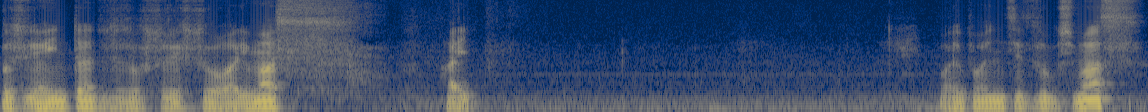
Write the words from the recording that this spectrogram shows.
プすやインターネット接続する必要があります。はい。Wi-Fi に接続します。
